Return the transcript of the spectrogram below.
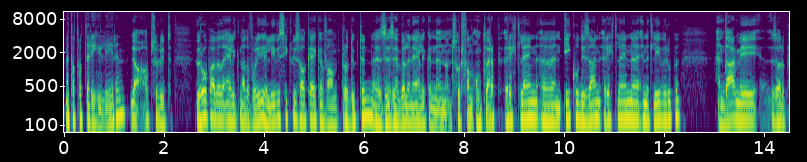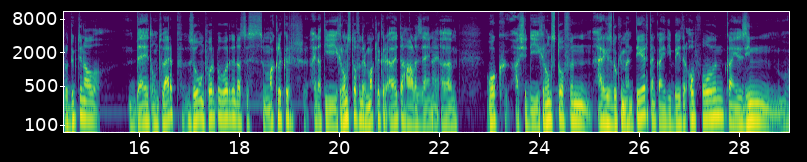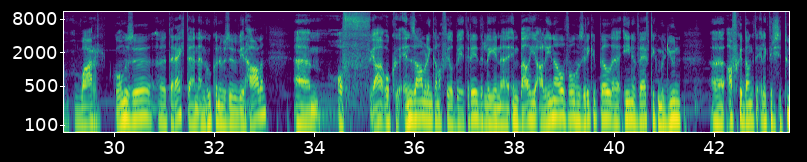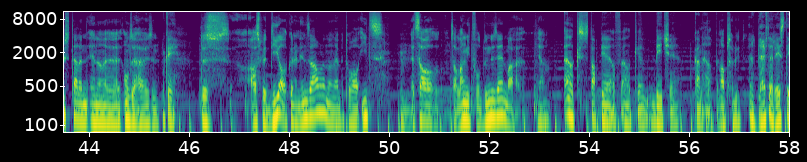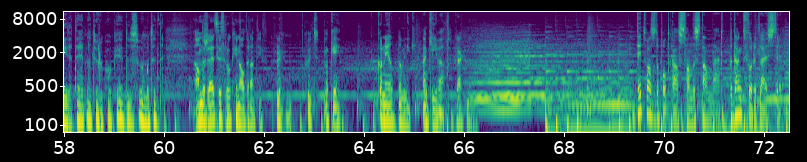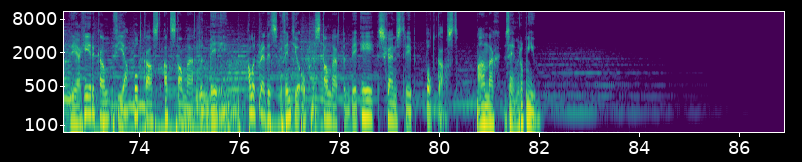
met dat wat te reguleren? Ja, absoluut. Europa wil eigenlijk naar de volledige levenscyclus al kijken van producten. Eh, ze, ze willen eigenlijk een, een, een soort van ontwerprichtlijn, eh, een ecodesign-richtlijn eh, in het leven roepen. En daarmee zouden producten al bij het ontwerp zo ontworpen worden dat, ze makkelijker, dat die grondstoffen er makkelijker uit te halen zijn. Ah, ehm, ook als je die grondstoffen ergens documenteert, dan kan je die beter opvolgen. Kan je zien waar komen ze uh, terecht en, en hoe kunnen we ze weer halen. Um, of ja, ook inzameling kan nog veel beter. Hè. Er liggen uh, in België alleen al volgens Recupel uh, 51 miljoen uh, afgedankte elektrische toestellen in onze huizen. Oké. Dus als we die al kunnen inzamelen, dan hebben we toch al iets. Hmm. Het, zal, het zal lang niet voldoende zijn, maar ja. Elk stapje of elk beetje kan helpen. Absoluut. En het blijft een race tegen de tijd natuurlijk ook. Hè. Dus we moeten... Anderzijds is er ook geen alternatief. Hm. Goed, oké. Okay. Corneel, Dominique, dank jullie wel. Graag gedaan. Dit was de podcast van De Standaard. Bedankt voor het luisteren. Reageren kan via podcast.standaard.be. Alle credits vind je op standaard.be-podcast. Maandag zijn we opnieuw.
